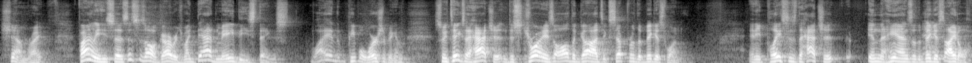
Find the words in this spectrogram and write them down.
Shem, right? Finally, he says, This is all garbage. My dad made these things. Why are people worshiping him? So he takes a hatchet and destroys all the gods except for the biggest one. And he places the hatchet in the hands of the biggest idol.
